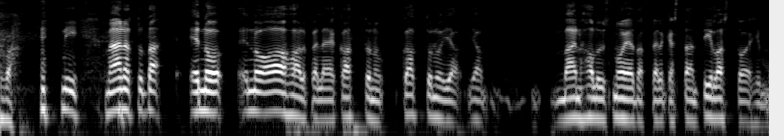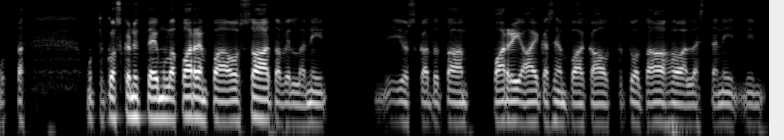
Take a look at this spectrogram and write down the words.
hyvä. niin, mä en ole, tota, en ole, en ole AHL-pelejä kattonut, kattonut ja, ja mä en haluaisi nojata pelkästään tilastoihin, mutta, mutta koska nyt ei mulla parempaa ole saatavilla, niin jos katsotaan pari aikaisempaa kautta tuolta AHLstä, niin, niin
